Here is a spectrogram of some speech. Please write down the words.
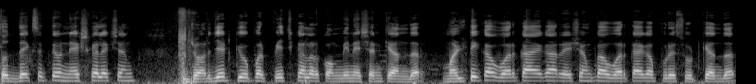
तो देख सकते हो नेक्स्ट कलेक्शन जॉर्जेट के ऊपर पिच कलर कॉम्बिनेशन के अंदर मल्टी का वर्क आएगा, रेशम का वर्क आएगा पूरे सूट के अंदर।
